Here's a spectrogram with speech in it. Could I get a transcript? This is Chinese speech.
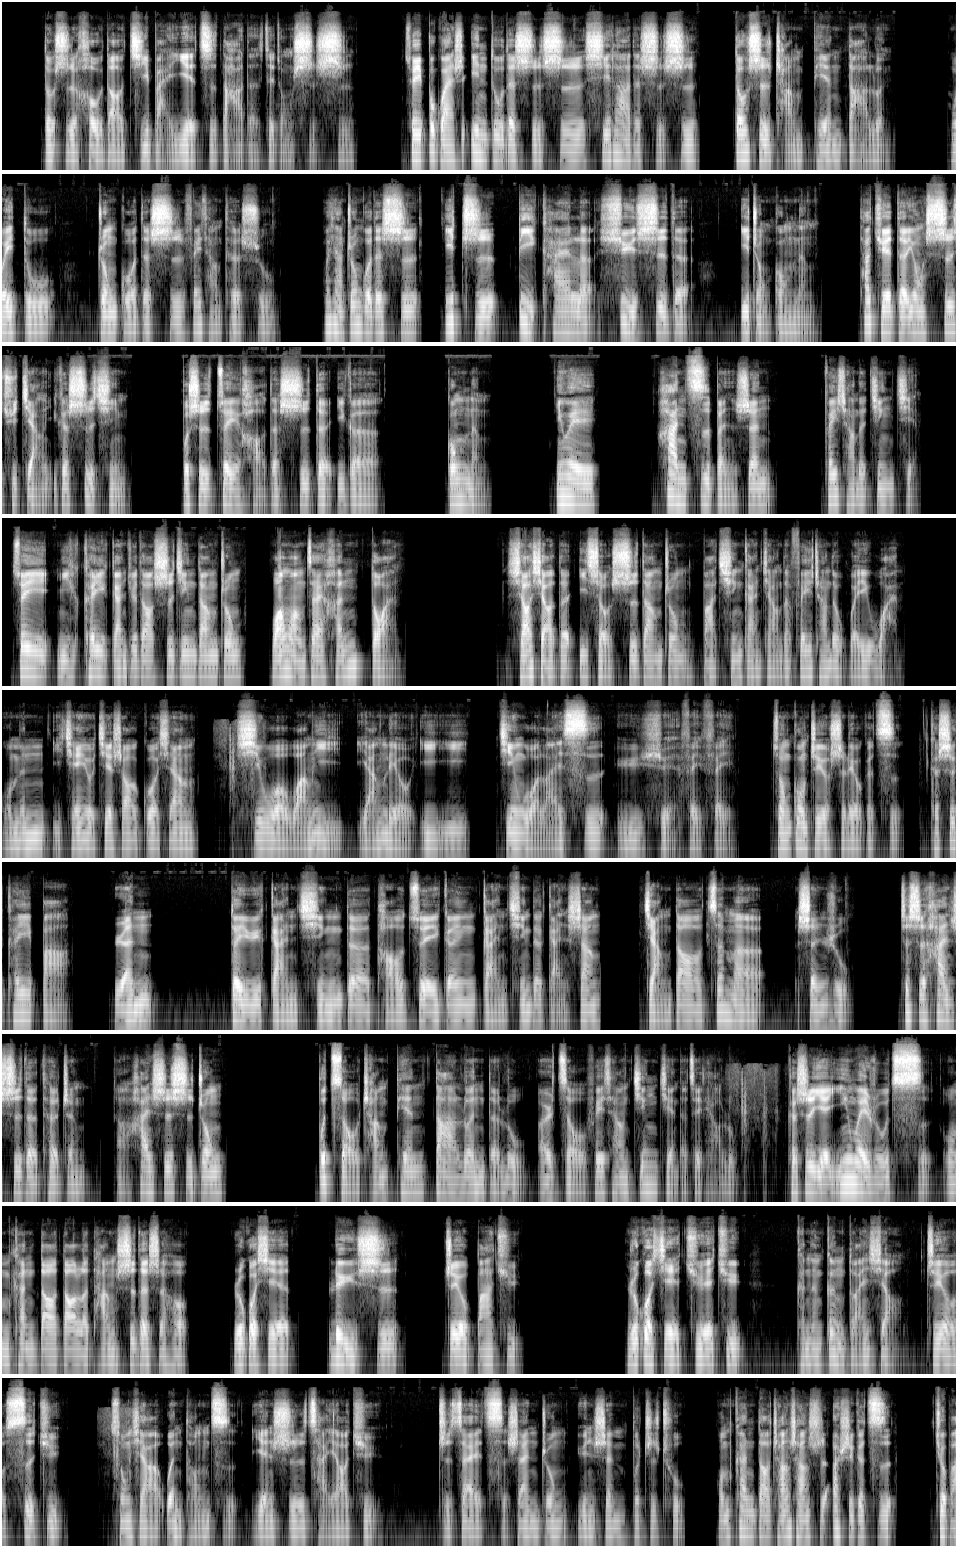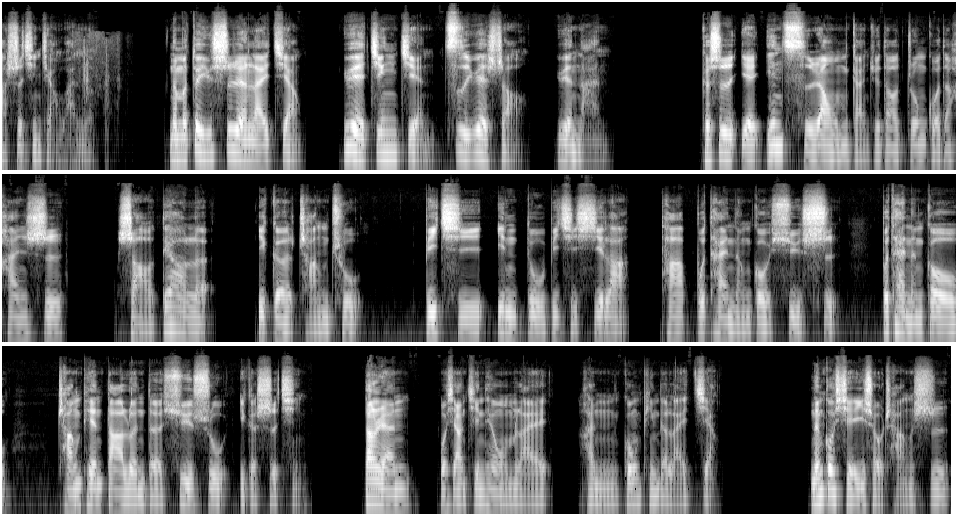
都是厚到几百页之大的这种史诗，所以不管是印度的史诗、希腊的史诗，都是长篇大论。唯独中国的诗非常特殊。我想中国的诗一直避开了叙事的一种功能，他觉得用诗去讲一个事情，不是最好的诗的一个功能，因为汉字本身非常的精简。所以你可以感觉到《诗经》当中，往往在很短、小小的一首诗当中，把情感讲得非常的委婉。我们以前有介绍过，像“昔我往矣，杨柳依依；今我来思，雨雪霏霏”，总共只有十六个字，可是可以把人对于感情的陶醉跟感情的感伤讲到这么深入，这是汉诗的特征。啊，汉诗始终不走长篇大论的路，而走非常精简的这条路。可是也因为如此，我们看到到了唐诗的时候，如果写律诗只有八句，如果写绝句，可能更短小，只有四句。松下问童子，言师采药去，只在此山中，云深不知处。我们看到常常是二十个字就把事情讲完了。那么，对于诗人来讲，越精简，字越少，越难。可是，也因此让我们感觉到中国的汉诗少掉了一个长处。比起印度，比起希腊，它不太能够叙事，不太能够长篇大论的叙述一个事情。当然，我想今天我们来很公平的来讲，能够写一首长诗，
